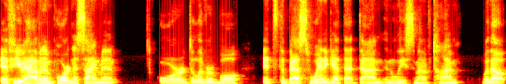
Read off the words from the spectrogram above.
If you have an important assignment or deliverable, it's the best way to get that done in the least amount of time without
